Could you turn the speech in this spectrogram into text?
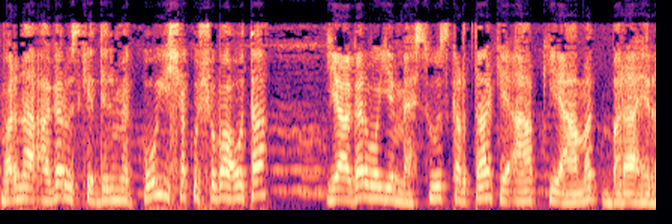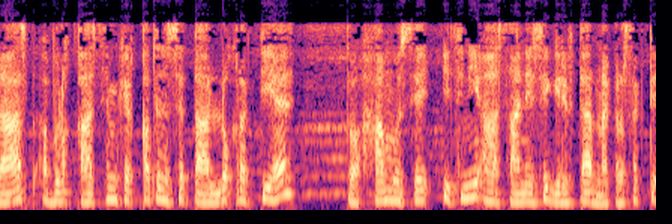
ورنہ اگر اس کے دل میں کوئی شک و شبہ ہوتا یا اگر وہ یہ محسوس کرتا کہ آپ کی آمد براہ راست ابو القاسم کے قتل سے تعلق رکھتی ہے، تو ہم اسے اتنی آسانی سے گرفتار نہ کر سکتے۔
